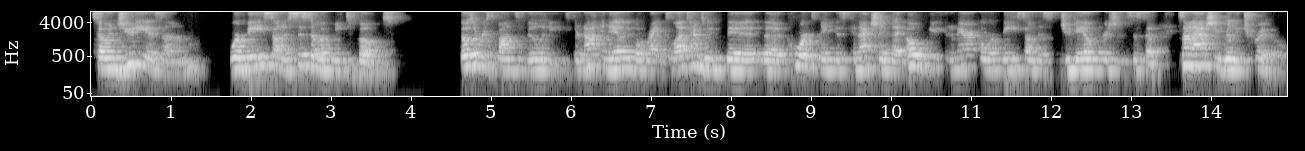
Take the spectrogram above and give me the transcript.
So in Judaism, we're based on a system of mitzvot. Those are responsibilities. They're not inalienable rights. A lot of times we, the, the courts make this connection that, oh, we, in America, we're based on this Judeo-Christian system. It's not actually really true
